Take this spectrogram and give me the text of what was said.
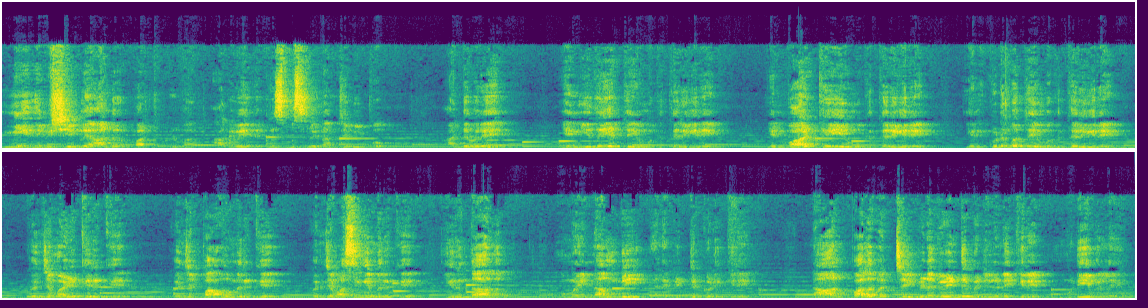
மீதி விஷயங்களை ஆண்டவர் பார்த்துக் கொள்வார். ஆகவே இந்த கிறிஸ்துமஸ்ல நாம் ஜெபிப்போம். ஆண்டவரே என் இதயத்தை உமக்கு தருகிறேன். என் வாழ்க்கையை உமக்கு தருகிறேன். என் குடும்பத்தை உமக்கு தருகிறேன். கொஞ்சம் அழுக்கு இருக்கு கொஞ்சம் பாவம் இருக்கு கொஞ்சம் அசிங்கம் இருக்கு. இருந்தாலும் உம்மை நம்பி என்னை விட்டுக் கொடுக்கிறேன். நான் பலவற்றை விட வேண்டும் என்று நினைக்கிறேன். முடியவில்லை.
